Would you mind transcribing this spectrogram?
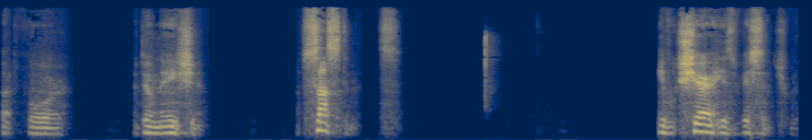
But for a donation of sustenance. He will share his visage with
